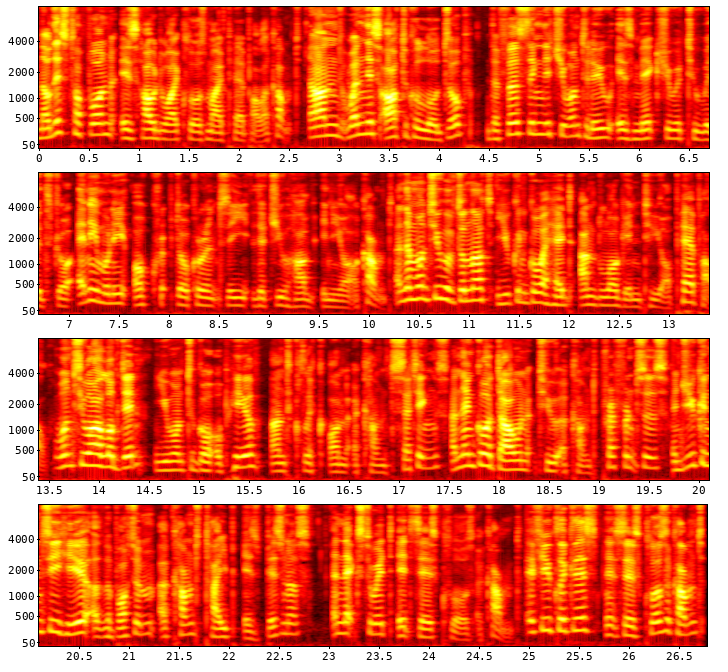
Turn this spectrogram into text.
Now this top one is how do I close my PayPal account. And when this article loads up, the first thing that you want to do is make sure to withdraw any money or cryptocurrency that you have in your account. And then once you have done that, you can go ahead and log into your PayPal. Once you are logged in, you want to go up here and click on account settings and then go down to account preferences. And you can see here at the bottom, account type is business and next to it, it says close account. If you click this, it says close account.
